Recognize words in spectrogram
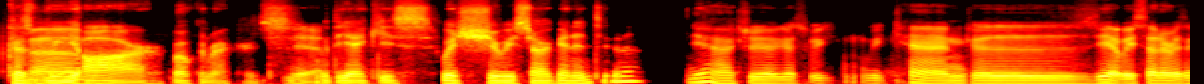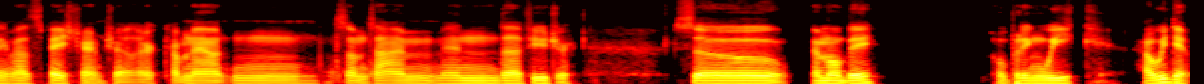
because we Um, are broken records yeah. with the Yankees, which should we start getting into now? Yeah, actually, I guess we we can because yeah, we said everything about the Space Jam trailer coming out in sometime in the future. So MLB opening week, how we doing?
